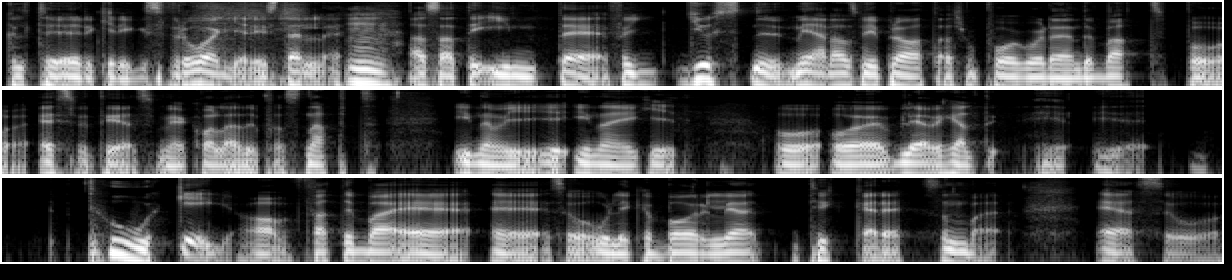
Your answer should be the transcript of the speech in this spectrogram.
kulturkrigsfrågor istället. Mm. Alltså att det inte, för just nu medan vi pratar så pågår det en debatt på SVT som jag kollade på snabbt innan, vi, innan jag gick hit. Och, och blev helt eh, tokig av för att det bara är, är så olika borgerliga tyckare som bara är så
